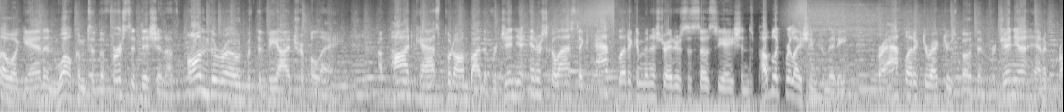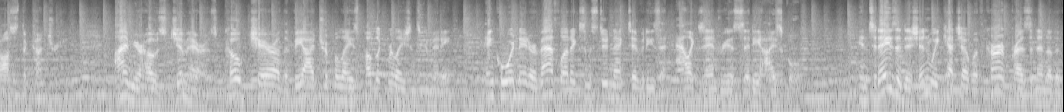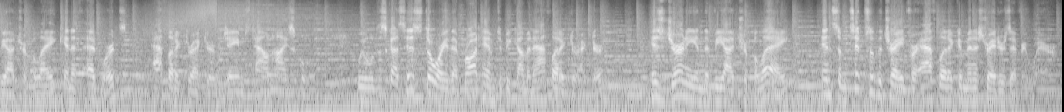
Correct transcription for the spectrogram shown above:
Hello again, and welcome to the first edition of On the Road with the VI AAA, a podcast put on by the Virginia Interscholastic Athletic Administrators Association's Public Relation Committee for athletic directors both in Virginia and across the country. I'm your host, Jim Harris, co chair of the VI AAA's Public Relations Committee and coordinator of athletics and student activities at Alexandria City High School. In today's edition, we catch up with current president of the VI AAA, Kenneth Edwards, athletic director of Jamestown High School. We will discuss his story that brought him to become an athletic director, his journey in the VI AAA, and some tips of the trade for athletic administrators everywhere.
